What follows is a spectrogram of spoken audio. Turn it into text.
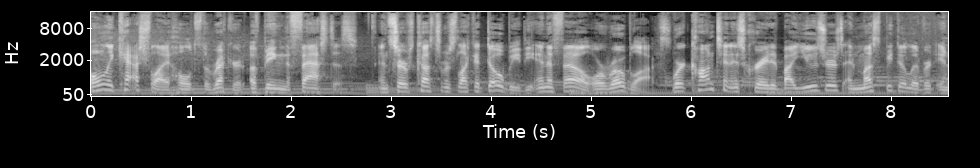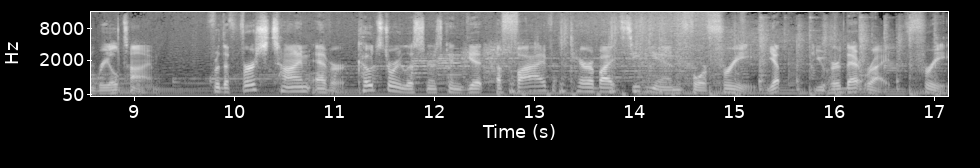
only CacheFly holds the record of being the fastest and serves customers like Adobe, the NFL, or Roblox, where content is created by users and must be delivered in real time. For the first time ever, Code Story listeners can get a 5 terabyte CDN for free. Yep, you heard that right, free.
